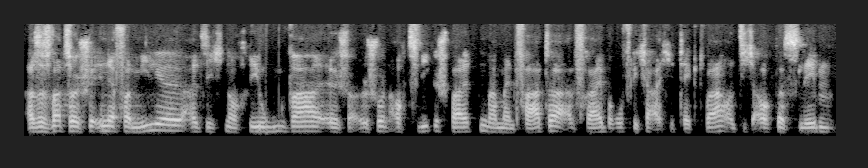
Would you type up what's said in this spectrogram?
Also es war zum Beispiel in der Familie, als ich noch jung war, äh, schon auch zwiegespalten, weil mein Vater freiberuflicher Architekt war und sich auch das Leben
